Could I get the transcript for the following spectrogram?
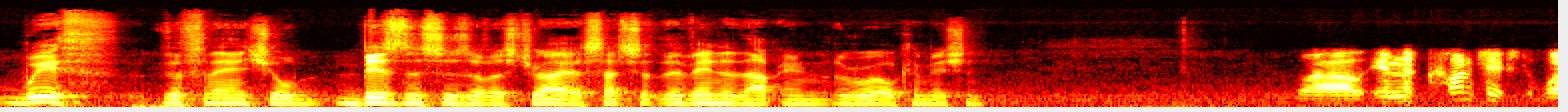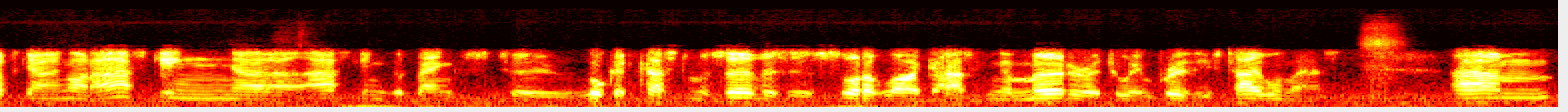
with the financial businesses of Australia such that they've ended up in the Royal Commission? Well, in the context of what's going on, asking uh, asking the banks to look at customer service is sort of like asking a murderer to improve his table manners. Um,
